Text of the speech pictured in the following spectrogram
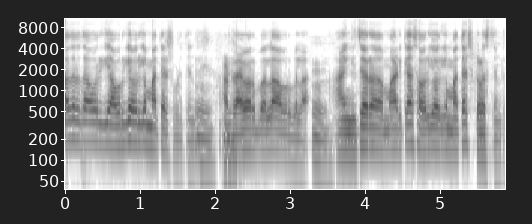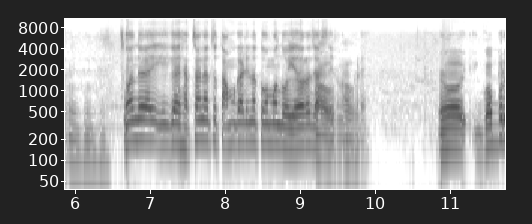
ಅದ್ರದ್ದು ಅವ್ರಿಗೆ ಅವ್ರಿಗೆ ಅವ್ರಿಗೆ ಮಾತಾಡ್ಸ್ಬಿಡ್ತೀನಿ ರೀ. ಆ ಡ್ರೈವರ್ ಬಲ್ಲ ಅವ್ರ ಬಲ್ಲ. ಹಂಗೆ ವಿಚಾರ ಮಾಡಿ ಕ್ಯಾಸ್ ಅವ್ರಿಗೆ ಅವ್ರಿಗೆ ಮಾತಾಡ್ಸಿ ಕಳಿಸ್ತೀನಿ ರೀ. ಒಂದ್ ವೇಳೆ ಈಗ ಹೆಚ್ಚನ ಹೆಚ್ಚು ತಮ್ಮ ಗಾಡಿನ ತೊಗೊಂಬಂದು ಒಯ್ಯೋರು ಜಾಸ್ತಿ ನಮ್ಮ ಕಡೆ. ಆ, ಗೊಬ್ಬರ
